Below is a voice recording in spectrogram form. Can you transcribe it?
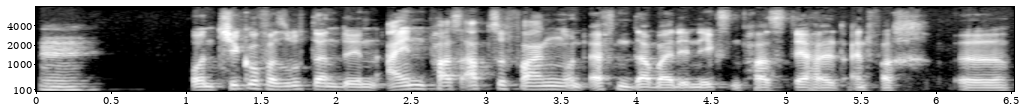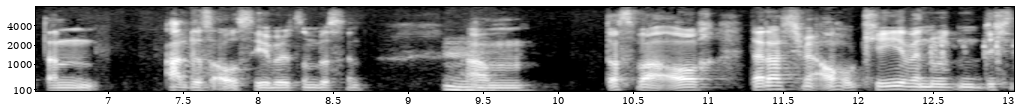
Mhm. Und Chico versucht dann den einen Pass abzufangen und öffnet dabei den nächsten Pass, der halt einfach äh, dann alles aushebelt so ein bisschen. Mhm. Ähm, das war auch, da dachte ich mir auch, okay, wenn du dich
